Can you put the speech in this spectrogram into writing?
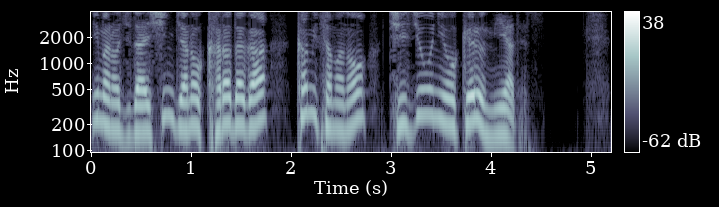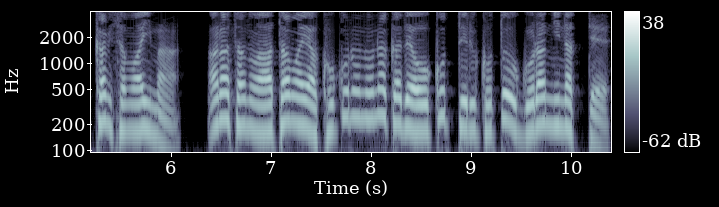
今の時代、信者の体が神様の地上における宮です。神様は今、あなたの頭や心の中で起こっていることをご覧になって、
